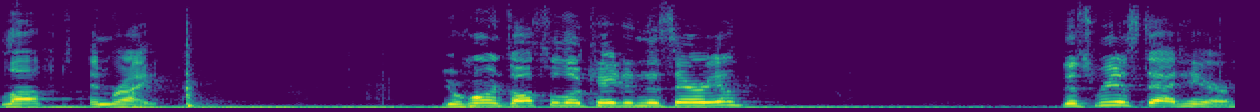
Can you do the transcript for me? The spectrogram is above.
left and right. Your horn's also located in this area. This rheostat here,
